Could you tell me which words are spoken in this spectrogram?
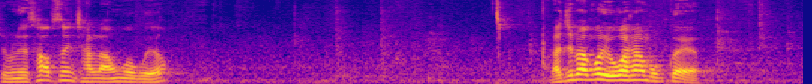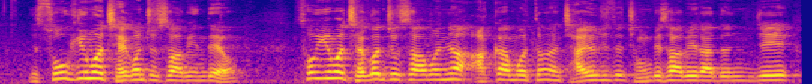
좀 우리 사업성이 잘 나온 거고요. 마지막으로 이거 하나 볼 거예요. 소규모 재건축 사업인데요. 소규모 재건축 사업은요, 아까 말했던 자유주택 정비 사업이라든지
